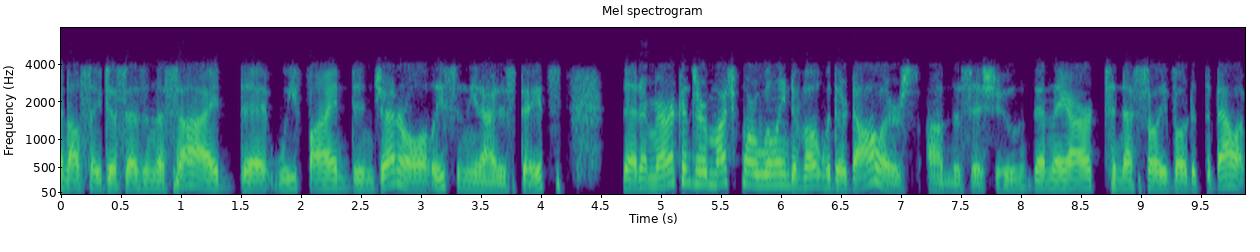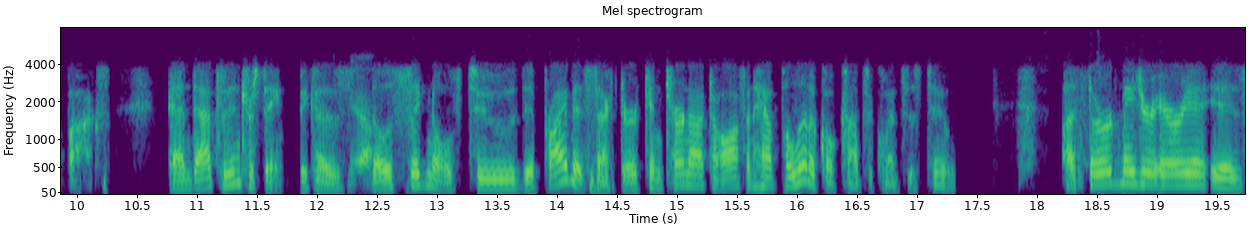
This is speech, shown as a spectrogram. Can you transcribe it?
And I'll say, just as an aside, that we find in general, at least in the United States, that Americans are much more willing to vote with their dollars on this issue than they are to necessarily vote at the ballot box. And that's interesting because yeah. those signals to the private sector can turn out to often have political consequences too. A third major area is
